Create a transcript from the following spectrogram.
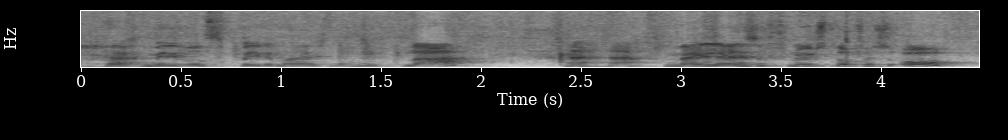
graag mee wil spelen, maar hij is nog niet klaar. Mijn lenzenvloeistof is op.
